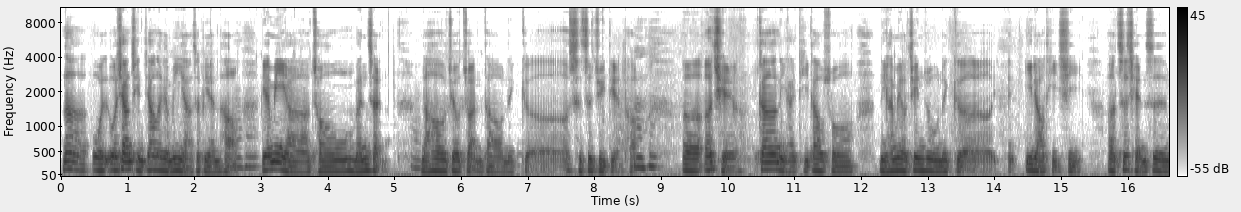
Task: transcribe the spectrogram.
那我我想请教那个蜜雅这边哈，因为蜜雅从门诊。然后就转到那个十字据点哈，呃，而且刚刚你还提到说你还没有进入那个医疗体系，呃，之前是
